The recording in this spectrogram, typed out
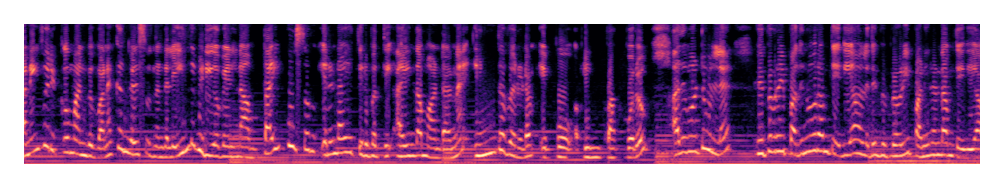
அனைவருக்கும் அன்பு வணக்கங்கள். சொந்தங்களே இந்த வீடியோவில் நாம் தைப்பூசம் இரண்டாயிரத்தி இருபத்தி ஐந்தாம் ஆண்டான இந்த வருடம் எப்போ அப்படின்னு பார்க்க போறோம். அது மட்டும் இல்ல பிப்ரவரி பதினோராம் தேதியா அல்லது பிப்ரவரி பன்னிரெண்டாம் தேதியா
